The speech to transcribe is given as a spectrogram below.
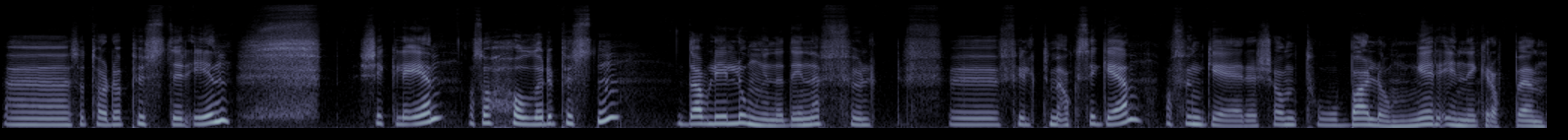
uh, så tar du og puster inn. Skikkelig inn. Og så holder du pusten. Da blir lungene dine fullt, fylt med oksygen og fungerer som to ballonger inni kroppen.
